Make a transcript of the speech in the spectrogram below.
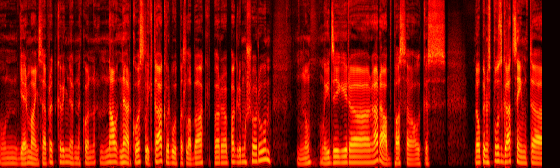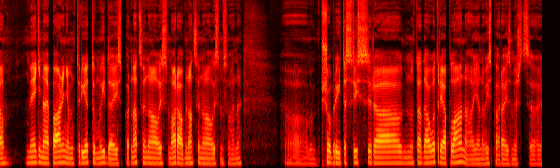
Un ģermāņi saprata, ka viņi ar neko nav ne ar ko sliktāk, varbūt pat labāk par pagrimušo Romu. Nu, līdzīgi ir ar arābu pasauli, kas vēl pirms pusgadsimta mēģināja pārņemt rietumu idejas par nacionālismu, arābu nacionālismu. Uh, šobrīd tas viss ir uh, nu, tādā otrajā plānā, ja nu vispār aizmirsts, uh,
